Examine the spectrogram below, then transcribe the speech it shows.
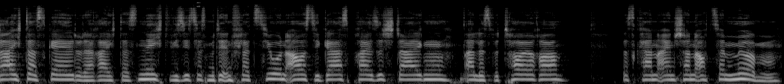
Reicht das Geld oder reicht das nicht? Wie sieht es mit der Inflation aus? Die Gaspreise steigen, alles wird teurer. Das kann einen schon auch zermürben,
